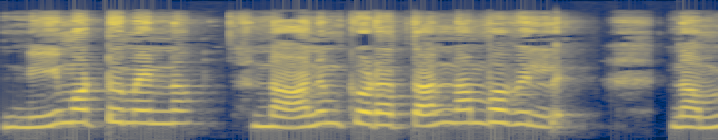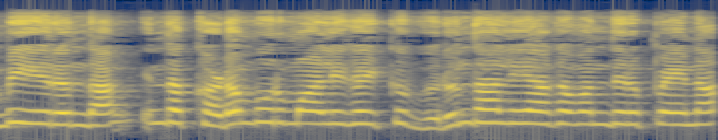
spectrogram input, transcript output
நீ மட்டும் என்ன நானும் கூடத்தான் நம்பவில்லை. நம்பி இருந்தால் இந்த கடம்பூர் மாளிகைக்கு விருந்தாளியாக வந்திருப்பேனா?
